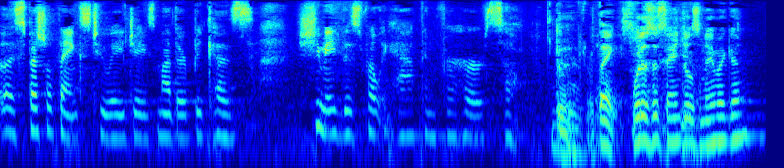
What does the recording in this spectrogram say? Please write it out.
a special thanks to AJ's mother because she made this really happen for her. So, Well, thanks. What is this angel's name again?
